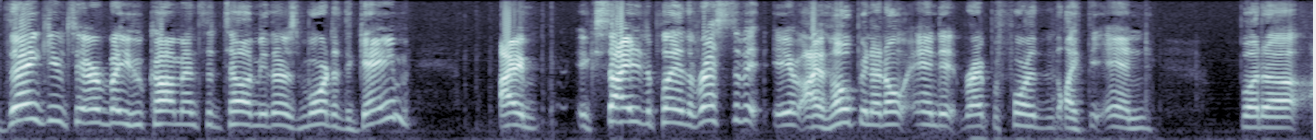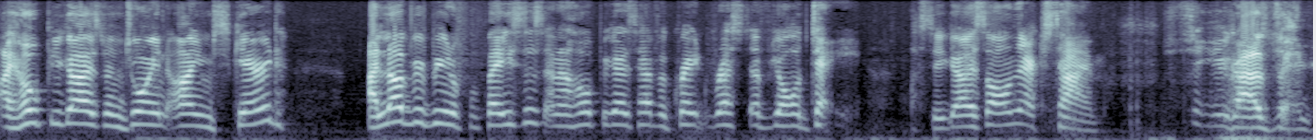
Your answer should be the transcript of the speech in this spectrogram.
Thank you to everybody who commented telling me there's more to the game. I'm excited to play the rest of it. I'm hoping I don't end it right before like the end. But uh, I hope you guys are enjoying I'm Scared. I love your beautiful faces, and I hope you guys have a great rest of your day. I'll see you guys all next time. See you guys then.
